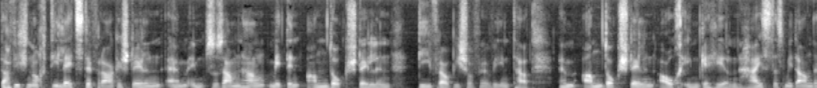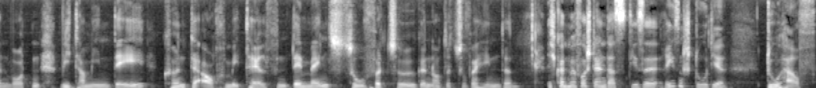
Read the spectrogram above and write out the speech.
Darf ich noch die letzte Frage stellen ähm, im Zusammenhang mit den Andockstellen, die Frau Bischof erwähnt hat? Ähm, Andockstellen auch im Gehirn. Heißt das mit anderen Worten, Vitamin D könnte auch mithelfen, Demenz zu verzögern oder zu verhindern? Ich könnte mir vorstellen, dass diese Riesenstudie Do Health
